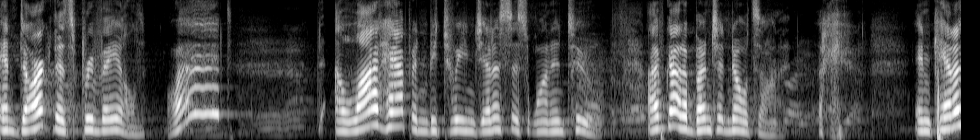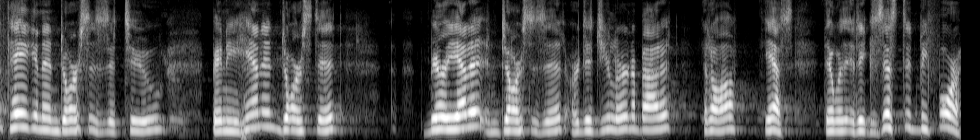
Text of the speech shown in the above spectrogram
And darkness prevailed. What? A lot happened between Genesis 1 and 2. I've got a bunch of notes on it. and Kenneth Hagin endorses it too. Benny Hinn endorsed it. Marietta endorses it. Or did you learn about it at all? Yes, there was, it existed before.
